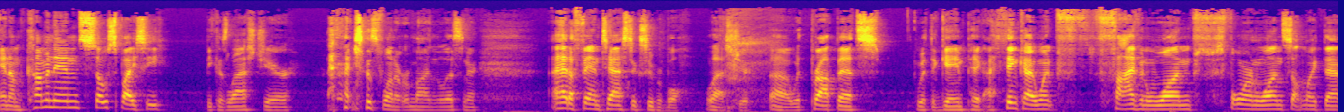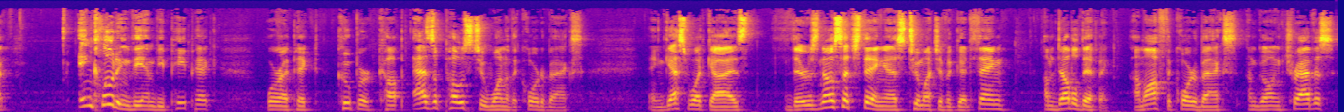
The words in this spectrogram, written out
And I'm coming in so spicy because last year, I just want to remind the listener, I had a fantastic Super Bowl last year uh, with prop bets, with the game pick. I think I went five and one, four and one, something like that, including the MVP pick, where I picked Cooper Kupp as opposed to one of the quarterbacks. And guess what, guys? There is no such thing as too much of a good thing. I'm double dipping. I'm off the quarterbacks. I'm going Travis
